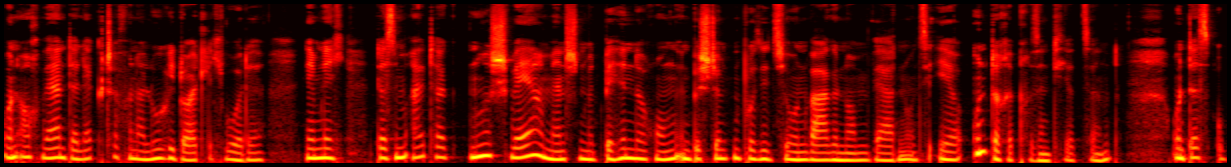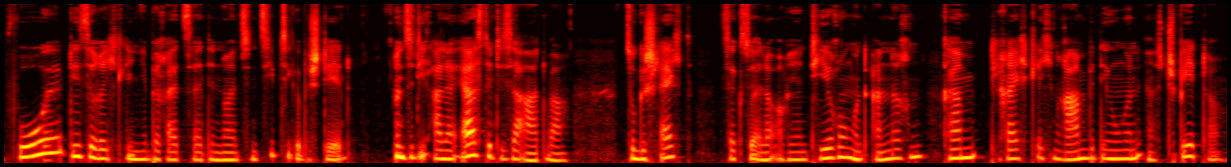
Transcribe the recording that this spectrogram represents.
und auch während der Lecture von Aluri deutlich wurde, nämlich, dass im Alltag nur schwer Menschen mit Behinderung in bestimmten Positionen wahrgenommen werden und sie eher unterrepräsentiert sind, und dass, obwohl diese Richtlinie bereits seit den 1970er besteht und sie die allererste dieser Art war, zu Geschlecht, sexueller Orientierung und anderen kamen die rechtlichen Rahmenbedingungen erst später.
